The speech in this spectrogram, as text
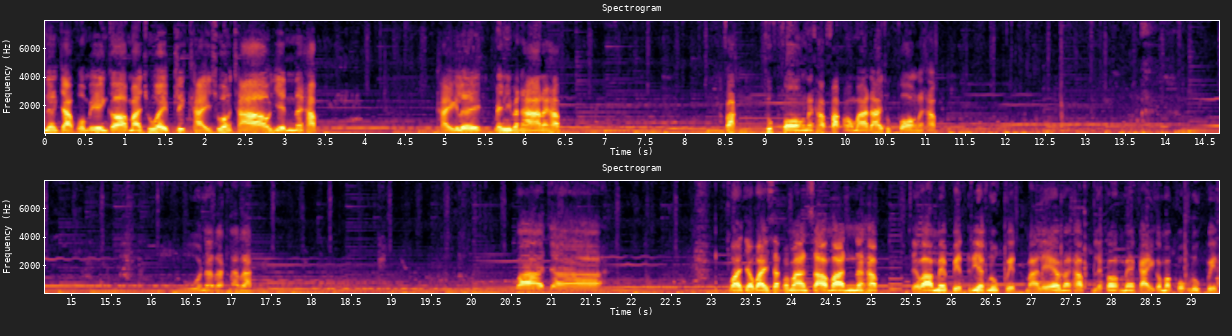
เนื่องจากผมเองก็มาช่วยพลิกไข่ช่วงเช้าเย็นนะครับ ไข่เลยไม่มีปัญหานะครับ ฟักทุกฟองนะครับ ฟักออกมาได้ทุกฟองนะครับ โอ้น่ารักน่ารัก ว่าจะ ว่าจะไว้สักประมาณ 3 วันนะครับ แต่ว่าแม่เป็ดเรียกลูกเป็ดมาแล้วนะครับ แล้วก็แม่ไก่ก็มากกลูกเป็ด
